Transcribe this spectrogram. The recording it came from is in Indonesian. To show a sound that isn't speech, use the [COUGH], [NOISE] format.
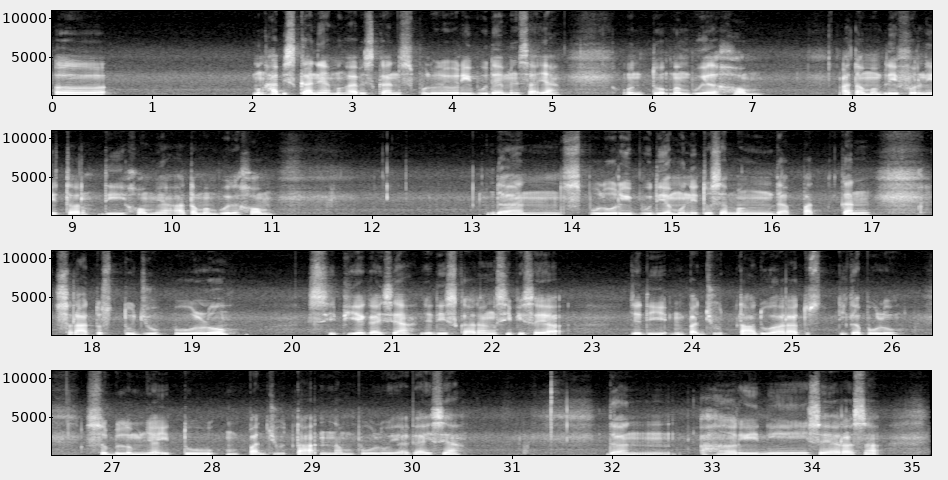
uh, menghabiskan ya, menghabiskan 10.000 diamond saya untuk membuild home atau membeli furniture di home ya atau membuild home. Dan 10.000 diamond itu saya mendapatkan 170 CP ya guys ya. Jadi sekarang CP saya jadi 4.230 sebelumnya itu 4.60 ya guys ya. Dan hari ini saya rasa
